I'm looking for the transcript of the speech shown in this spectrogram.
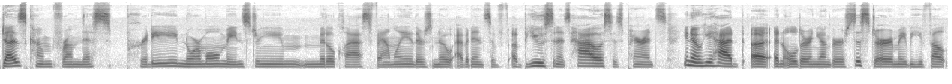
does come from this pretty normal mainstream middle class family. There's no evidence of abuse in his house. His parents, you know, he had uh, an older and younger sister, and maybe he felt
